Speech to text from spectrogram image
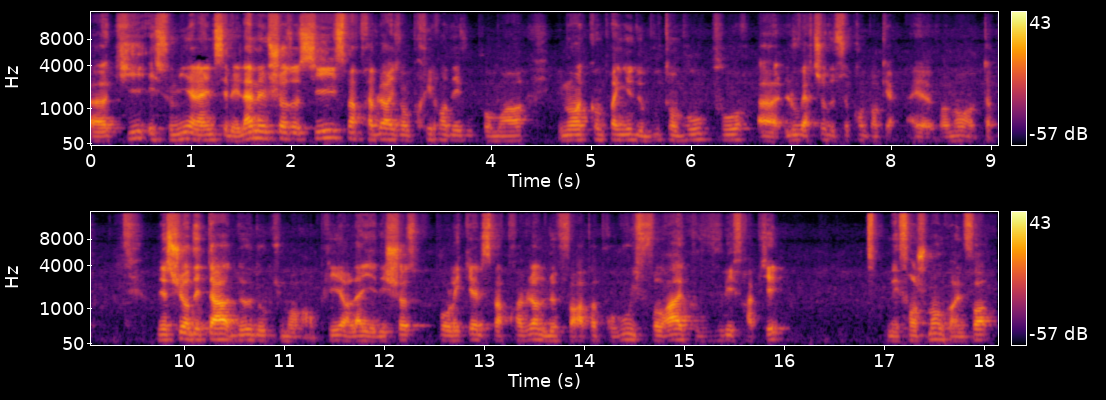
euh, qui est soumis à la MCB. La même chose aussi, Smart Traveler, ils ont pris rendez-vous pour moi, ils m'ont accompagné de bout en bout pour euh, l'ouverture de ce compte bancaire. Euh, vraiment top. Bien sûr, des tas de documents à remplir. Là, il y a des choses pour lesquelles Smart Traveler ne le fera pas pour vous. Il faudra que vous les frappiez. Mais franchement, encore une fois,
